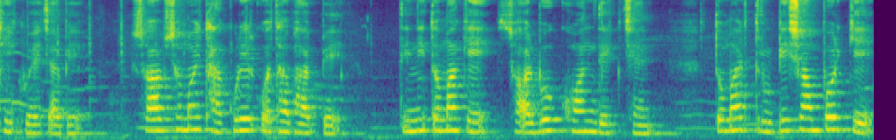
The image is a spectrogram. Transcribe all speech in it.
ঠিক হয়ে যাবে। সব সময় ঠাকুরের কথা ভাববে। তিনি তোমাকে সর্বক্ষণ দেখছেন। তোমার ত্রুটি সম্পর্কে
